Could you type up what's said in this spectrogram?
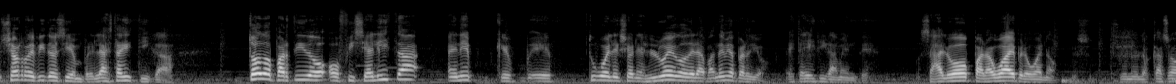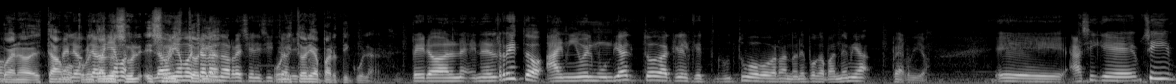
yo repito siempre, la estadística. Todo partido oficialista en que eh, tuvo elecciones luego de la pandemia perdió, estadísticamente. Salvo Paraguay, pero bueno, es uno de los casos. Bueno, estábamos Me lo- lo comentando, es, un- una, historia, charlando recién, es una historia particular. sí. Pero en, en el resto, a nivel mundial, todo aquel que tu- tuvo gobernando en época pandemia perdió. Eh, así que sí,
